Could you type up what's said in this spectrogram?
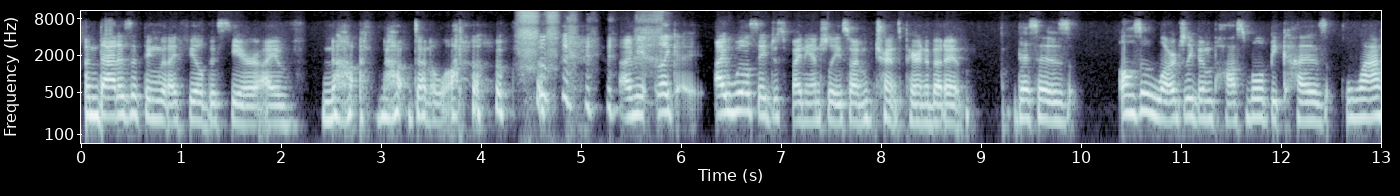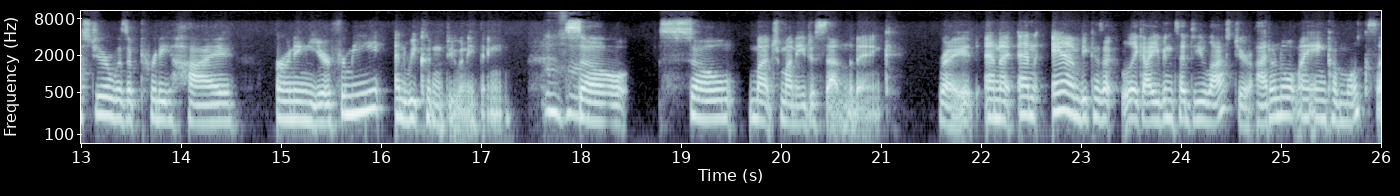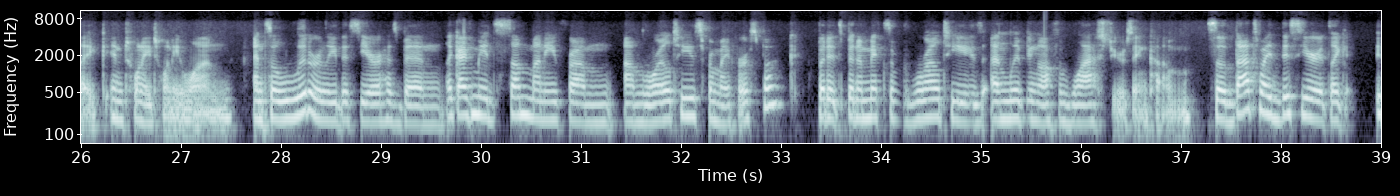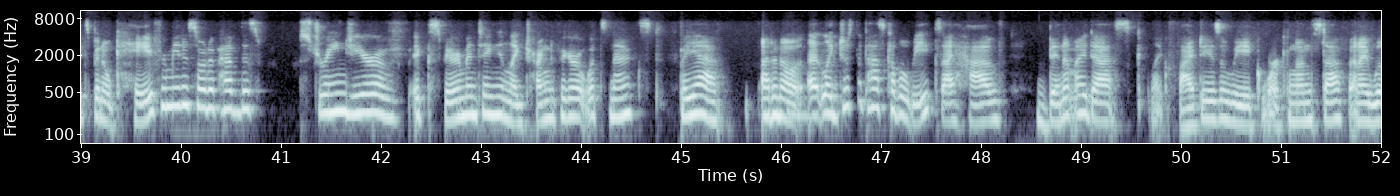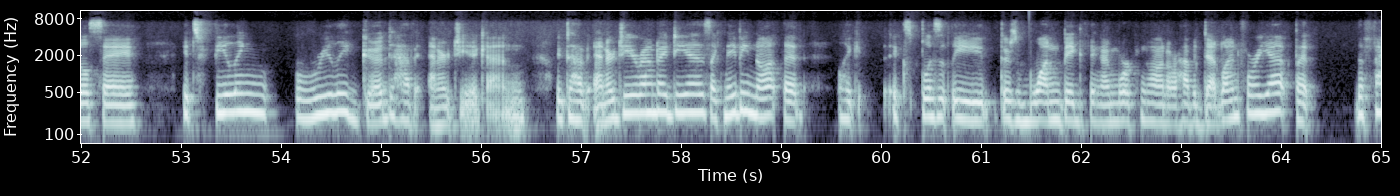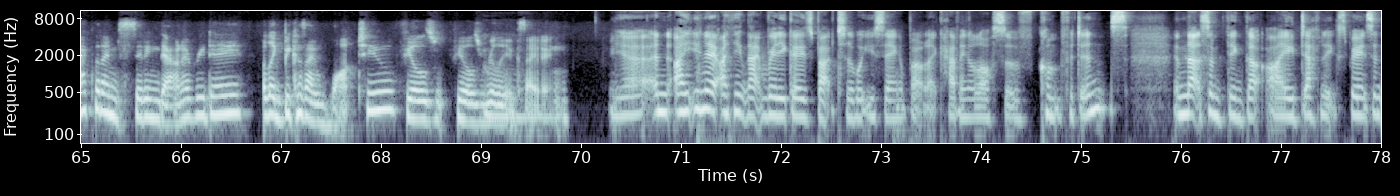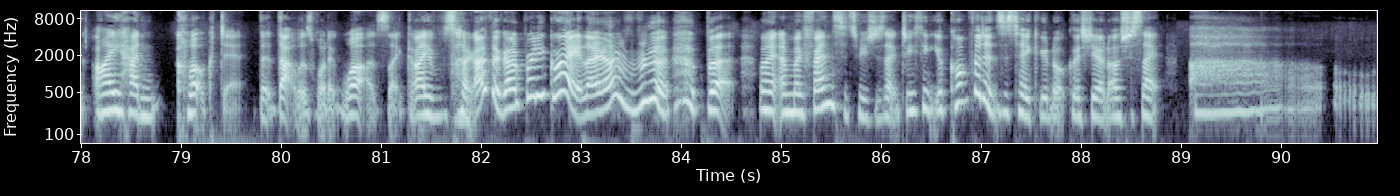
And that is a thing that I feel this year I've not not done a lot of. I mean, like I will say just financially, so I'm transparent about it. This has also largely been possible because last year was a pretty high earning year for me and we couldn't do anything. Mm-hmm. So so much money just sat in the bank right and I, and and because I, like i even said to you last year i don't know what my income looks like in 2021 and so literally this year has been like i've made some money from um, royalties from my first book but it's been a mix of royalties and living off of last year's income so that's why this year it's like it's been okay for me to sort of have this strange year of experimenting and like trying to figure out what's next but yeah i don't know mm. like just the past couple weeks i have been at my desk like five days a week working on stuff. And I will say it's feeling really good to have energy again, like to have energy around ideas. Like maybe not that like explicitly there's one big thing I'm working on or have a deadline for yet, but the fact that I'm sitting down every day, like because I want to, feels feels really mm. exciting. Yeah, and I you know, I think that really goes back to what you're saying about like having a loss of confidence. And that's something that I definitely experienced and I hadn't clocked it that that was what it was. Like I was like I think I'm pretty great. Like I but and my friend said to me she's like, "Do you think your confidence is taking a knock this year?" And I was just like, "Oh,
